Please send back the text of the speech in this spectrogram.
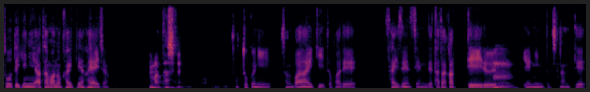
倒的に頭の回転早いじゃん。うん。まあ確かに。と特にそのバラエティとかで最前線で戦っているうん。芸人たちなんて、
